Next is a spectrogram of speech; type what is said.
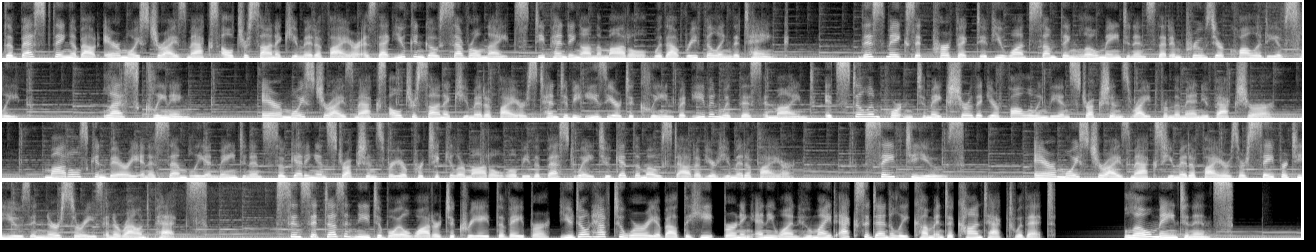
The best thing about Air Moisturize Max Ultrasonic Humidifier is that you can go several nights depending on the model without refilling the tank. This makes it perfect if you want something low maintenance that improves your quality of sleep. Less cleaning. Air Moisturize Max ultrasonic humidifiers tend to be easier to clean but even with this in mind, it's still important to make sure that you're following the instructions right from the manufacturer. Models can vary in assembly and maintenance so getting instructions for your particular model will be the best way to get the most out of your humidifier. Safe to use. Air Moisturize Max humidifiers are safer to use in nurseries and around pets. Since it doesn't need to boil water to create the vapor, you don't have to worry about the heat burning anyone who might accidentally come into contact with it. Low maintenance.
